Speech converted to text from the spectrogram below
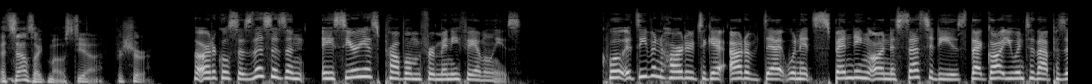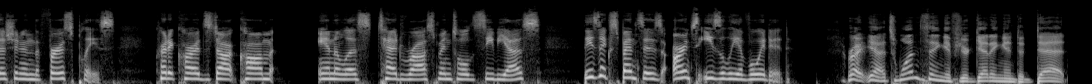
It sounds like most, yeah, for sure. The article says this is an, a serious problem for many families. Quote, it's even harder to get out of debt when it's spending on necessities that got you into that position in the first place. Creditcards.com analyst Ted Rossman told CBS, these expenses aren't easily avoided. Right, yeah, it's one thing if you're getting into debt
